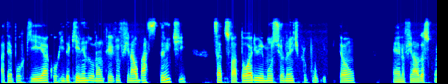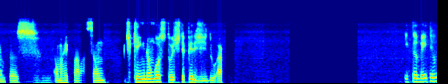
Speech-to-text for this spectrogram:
até porque a corrida, querendo ou não, teve um final bastante satisfatório e emocionante para o público. Então, é, no final das contas, uhum. é uma reclamação de quem não gostou de ter perdido a. E também tem um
